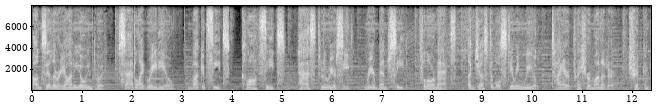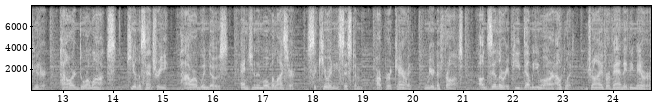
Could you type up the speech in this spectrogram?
auxiliary audio input, satellite radio, bucket seats, cloth seats, pass-through rear seat, rear bench seat, floor mats, adjustable steering wheel, tire pressure monitor, trip computer, power door locks, keyless entry, power windows, engine immobilizer, security system, upper carrot, rear defrost, auxiliary PWR outlet, driver vanity mirror,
